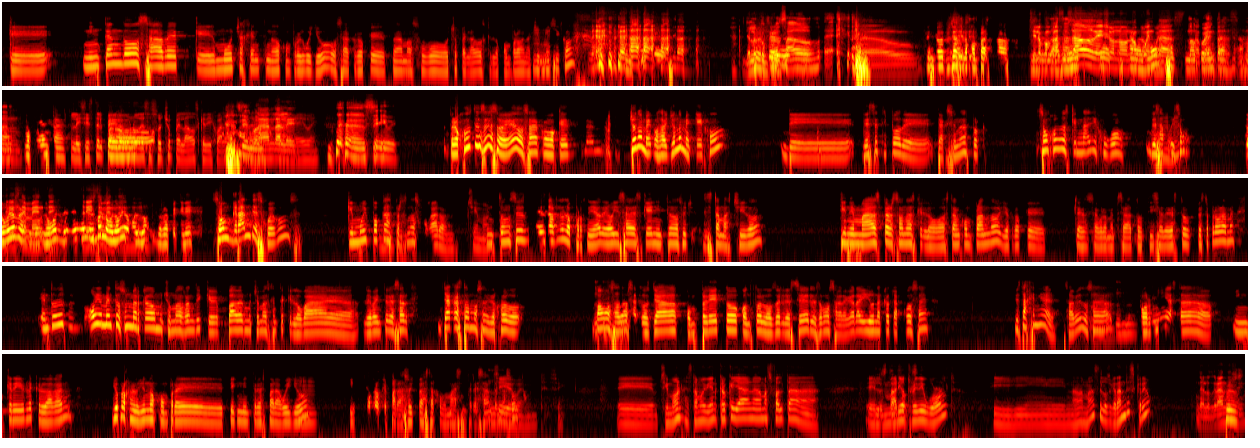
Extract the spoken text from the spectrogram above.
que Nintendo sabe que mucha gente no compró el Wii U, o sea, creo que nada más hubo ocho pelados que lo compraron aquí en México. Yo lo compré usado. Entonces ya si lo compraste Si lo compraste usado, de hecho no, no cuentas. No, cuentas. No. Le hiciste el pago a uno de esos ocho pelados que dijo Sí, ándale. sí, güey. Pero justo es eso, ¿eh? O sea, como que yo no me, o sea, yo no me quejo de, de este tipo de, de, acciones porque son juegos que nadie jugó. De son, lo voy a, repetiré. Son grandes juegos, que muy pocas personas jugaron. Sí. Entonces, es darle la oportunidad de, oye, ¿sabes qué? Nintendo Switch está más chido. Tiene más personas que lo están comprando. Yo creo que eso seguramente será noticia de esto, de este programa. Entonces, obviamente es un mercado mucho más grande y que va a haber mucha más gente que lo va, eh, le va a interesar. Ya gastamos en el juego. Vamos a dárselos ya completo, con todos los DLC, les vamos a agregar ahí una que otra cosa. Y está genial, ¿sabes? O sea, por mí está increíble que lo hagan. Yo, por ejemplo, yo no compré Pikmin 3 para Wii U y yo creo que para Switch va a estar como más interesante. Sí, el asunto. obviamente, sí. Eh, Simón, está muy bien. Creo que ya nada más falta el, Mario Fox. 3D World y nada más de los grandes, creo. De los grandes, Pues, sí.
